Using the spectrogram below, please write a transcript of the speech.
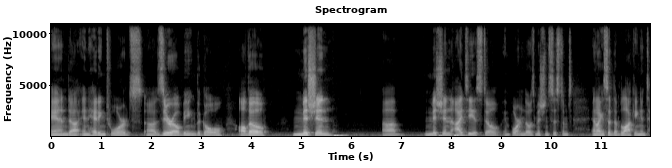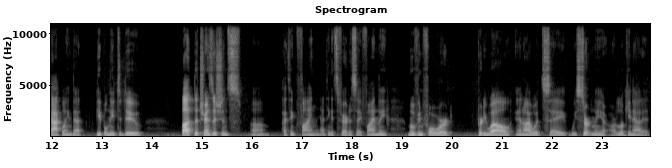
and uh, and heading towards uh, zero being the goal. Although mission uh, mission IT is still important, those mission systems, and like I said, the blocking and tackling that people need to do. But the transitions, um, I think, finally, I think it's fair to say, finally moving forward pretty well. And I would say we certainly are looking at it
